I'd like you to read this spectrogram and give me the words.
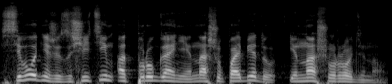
Сегодня же защитим от поругания нашу победу и нашу Родину.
